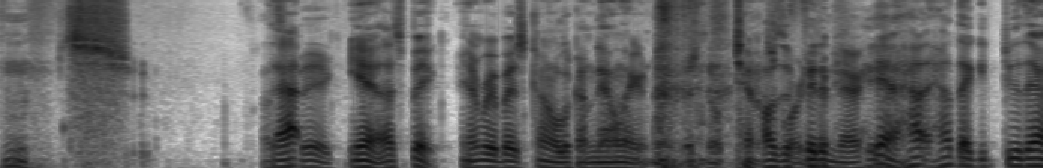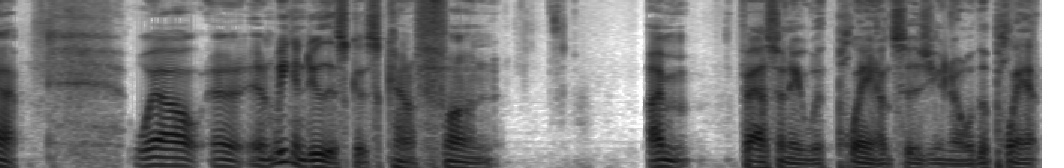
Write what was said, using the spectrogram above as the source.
That's That's big. Yeah, that's big. And everybody's kind of looking down like, there's no tennis How's it fit here." in there? Yeah, Yeah. how, how'd they do that? Well, uh, and we can do this because it's kind of fun. I'm fascinated with plants, as you know, the plant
